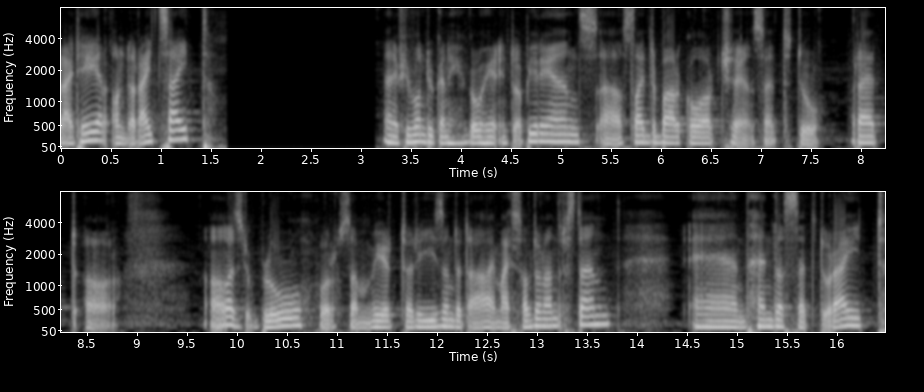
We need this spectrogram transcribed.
right here on the right side. And if you want, you can go here into appearance, uh, slider bar color set to red or uh, let's do blue for some weird reason that I myself don't understand. And handle set to right.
